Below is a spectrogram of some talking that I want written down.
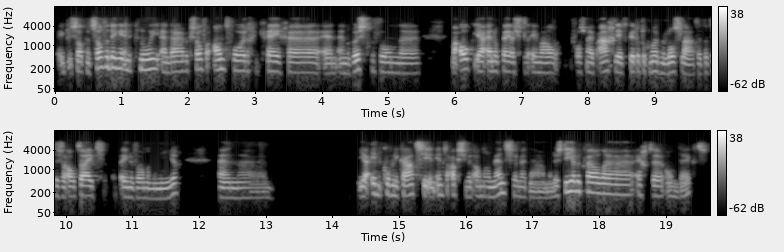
ik zat met zoveel dingen in de knoei en daar heb ik zoveel antwoorden gekregen en, en rust gevonden. Maar ook, ja, NLP, als je het eenmaal volgens mij hebt aangeleerd, kun je dat ook nooit meer loslaten. Dat is er altijd op een of andere manier. En uh, ja, in communicatie, in interactie met andere mensen met name. Dus die heb ik wel uh, echt ontdekt.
